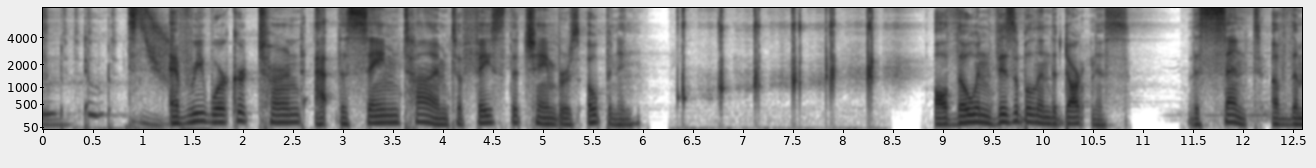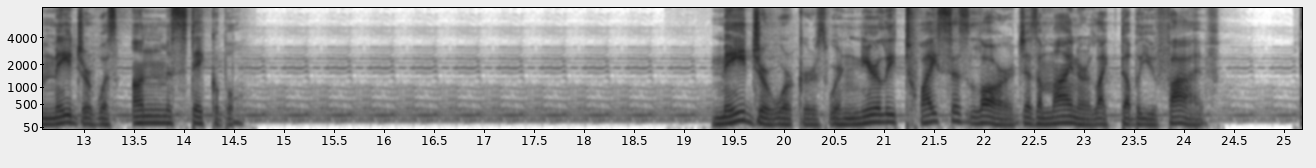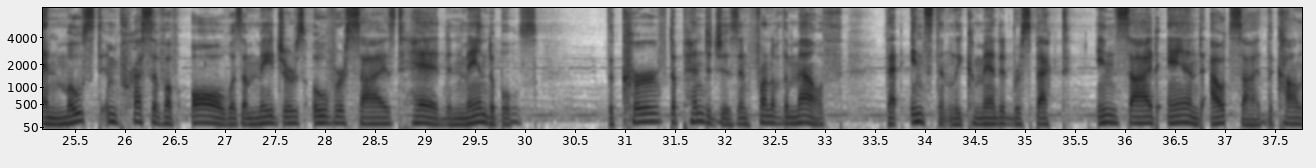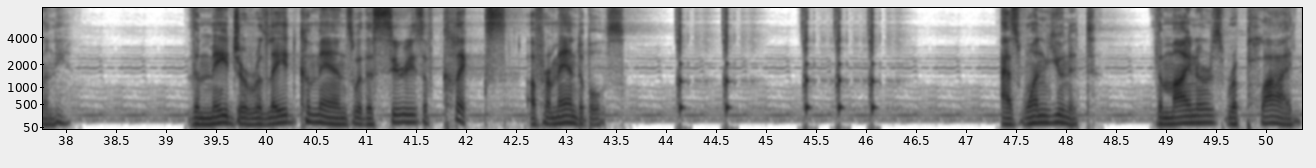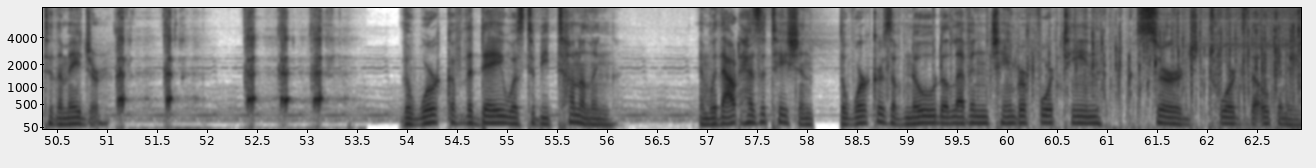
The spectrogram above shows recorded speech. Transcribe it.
Every worker turned at the same time to face the chamber's opening. Although invisible in the darkness, the scent of the major was unmistakable. Major workers were nearly twice as large as a minor like W5. And most impressive of all was a major's oversized head and mandibles, the curved appendages in front of the mouth that instantly commanded respect inside and outside the colony. The major relayed commands with a series of clicks of her mandibles. As one unit, the minors replied to the major. The work of the day was to be tunneling, and without hesitation, the workers of Node 11 Chamber 14 surged towards the opening,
